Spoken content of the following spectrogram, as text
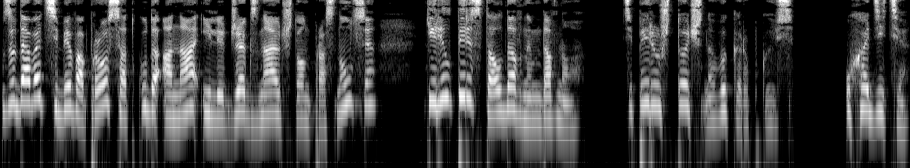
Задавать себе вопрос, откуда она или Джек знают, что он проснулся, Кирилл перестал давным-давно. Теперь уж точно выкарабкаюсь. Уходите,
